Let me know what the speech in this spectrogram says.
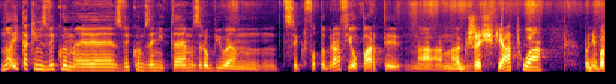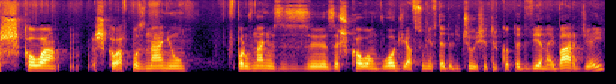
No i takim zwykłym, e, zwykłym zenitem zrobiłem cykl fotografii oparty na, na grze światła ponieważ szkoła, szkoła w Poznaniu w porównaniu z, ze szkołą w Łodzi, a w sumie wtedy liczyły się tylko te dwie najbardziej,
